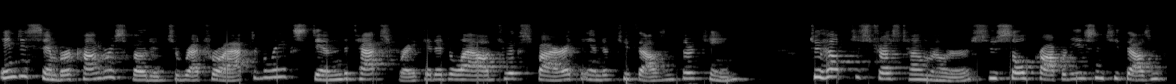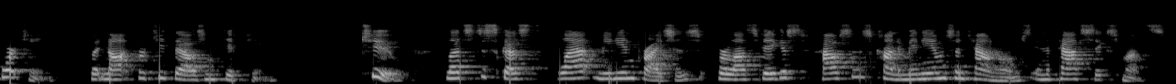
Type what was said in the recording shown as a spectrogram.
In December, Congress voted to retroactively extend the tax break it had allowed to expire at the end of 2013 to help distressed homeowners who sold properties in 2014, but not for 2015. Two, let's discuss flat median prices for Las Vegas houses, condominiums, and townhomes in the past six months.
